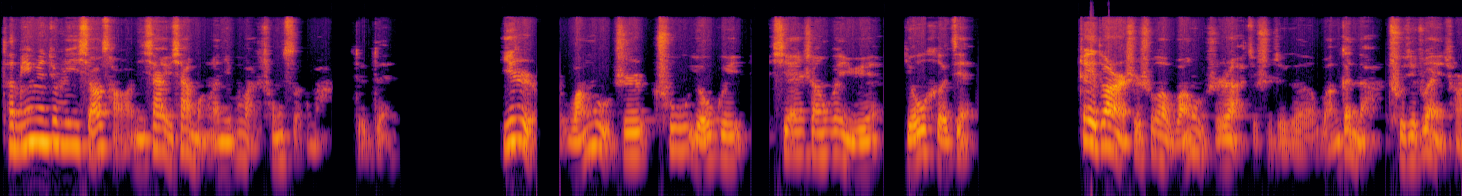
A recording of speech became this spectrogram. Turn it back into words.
它明明就是一小草，你下雨下猛了，你不把它冲死了吗？对不对？一日，王汝之出游归，先生问曰：“游何见？”这段是说王汝之啊，就是这个王艮呐，出去转一圈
